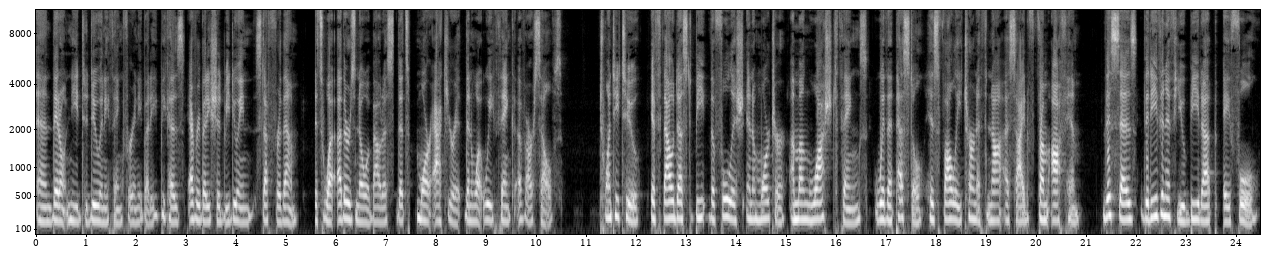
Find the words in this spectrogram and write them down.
and they don't need to do anything for anybody because everybody should be doing stuff for them. It's what others know about us that's more accurate than what we think of ourselves. 22. If thou dost beat the foolish in a mortar among washed things, with a pestle his folly turneth not aside from off him. This says that even if you beat up a fool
